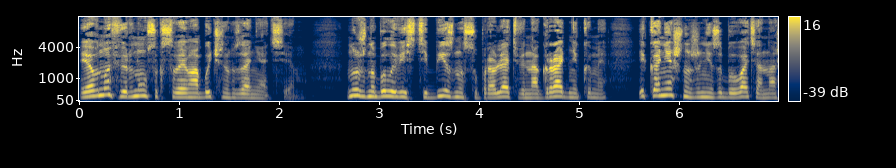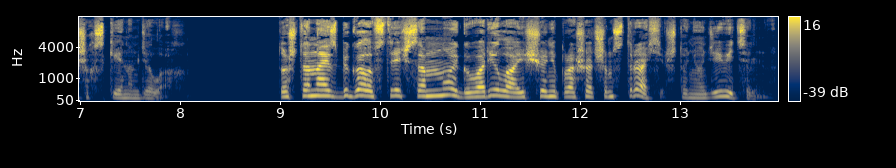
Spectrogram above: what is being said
Я вновь вернулся к своим обычным занятиям. Нужно было вести бизнес, управлять виноградниками и, конечно же, не забывать о наших с Кейном делах. То, что она избегала встреч со мной, говорило о еще не прошедшем страхе, что неудивительно.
